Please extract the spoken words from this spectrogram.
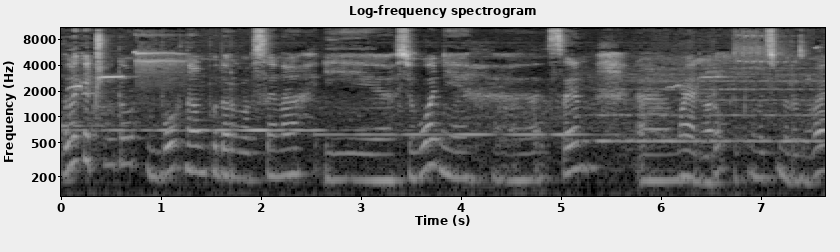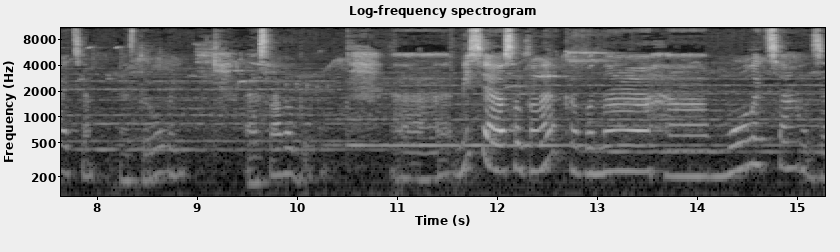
Велике чудо, Бог нам подарував сина, і сьогодні син має два роки, повноцінно розвивається, здоровий. Слава Богу. Е, Місія Салтаненка вона е, молиться за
